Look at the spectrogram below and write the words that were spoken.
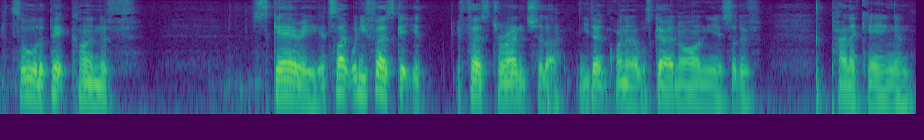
it's all a bit kind of scary. It's like when you first get your, your first tarantula, you don't quite know what's going on, you're sort of panicking, and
